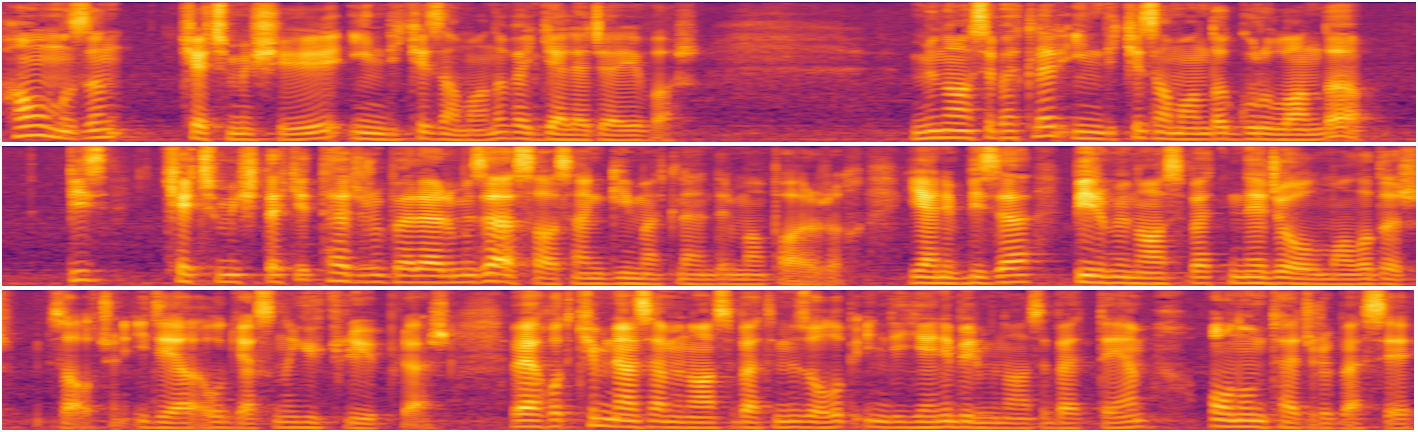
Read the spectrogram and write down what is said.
hamımızın keçmişi, indiki zamanı və gələcəyi var. Münasibətlər indiki zamanda qurulanda biz keçmişdəki təcrübələrimizə əsasən qiymətləndirmə aparırıq. Yəni bizə bir münasibət necə olmalıdır? Məsəl üçün ideologiyasını yükləyiblər. Və yaxud kimlənsə münasibətimiz olub, indi yeni bir münasibətdəyəm, onun təcrübəsi,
